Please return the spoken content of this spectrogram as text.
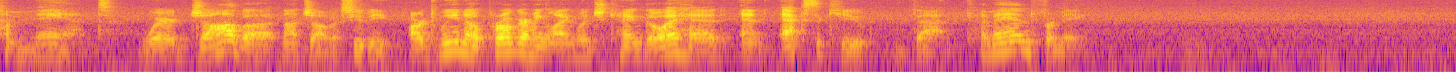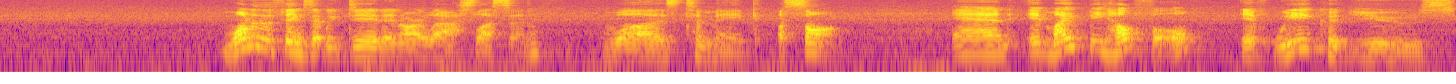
command where Java, not Java, excuse me, Arduino programming language can go ahead and execute that command for me. One of the things that we did in our last lesson was to make a song. And it might be helpful if we could use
